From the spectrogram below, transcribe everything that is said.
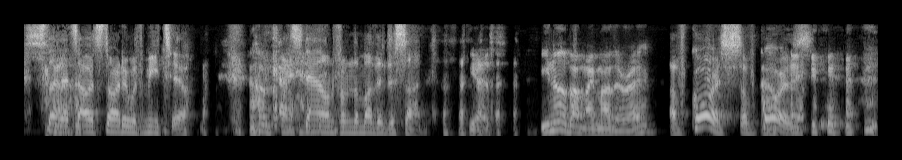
So that's how it started with me too. okay. Passed down from the mother to son. yes, you know about my mother, right? Of course, of course. Okay.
